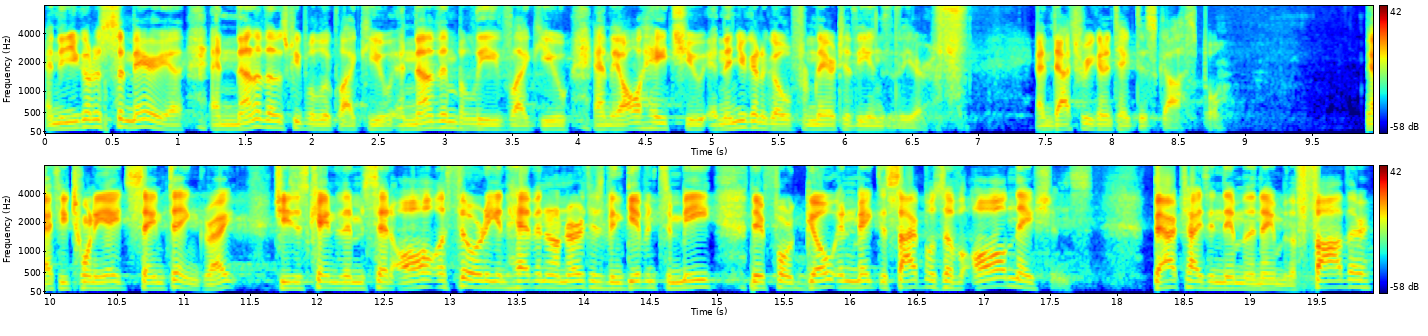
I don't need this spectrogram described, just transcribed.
And then you go to Samaria, and none of those people look like you, and none of them believe like you, and they all hate you. And then you're going to go from there to the ends of the earth. And that's where you're going to take this gospel. Matthew 28, same thing, right? Jesus came to them and said, All authority in heaven and on earth has been given to me. Therefore, go and make disciples of all nations, baptizing them in the name of the Father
